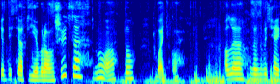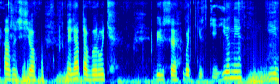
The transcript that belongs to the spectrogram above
50 є Браун Швіца, ну а то батько. Але зазвичай кажуть, що телята беруть більше батьківські гени і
